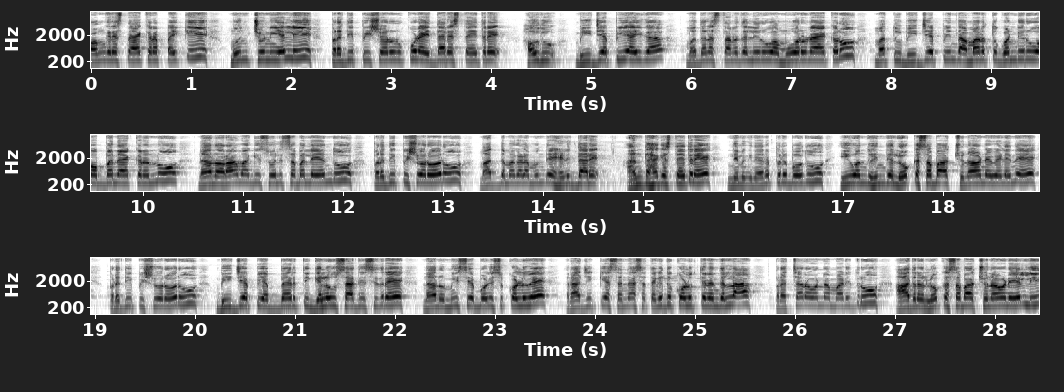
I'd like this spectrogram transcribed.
ಕಾಂಗ್ರೆಸ್ ನಾಯಕರ ಪೈಕಿ ಮುಂಚೂಣಿಯಲ್ಲಿ ಪ್ರದೀಪ್ ಈಶ್ವರ್ ಕೂಡ ಇದ್ದಾರೆ ಸ್ನೇಹಿತರೆ. ಹೌದು ಬಿಜೆಪಿ ಈಗ ಮೊದಲ ಸ್ಥಾನದಲ್ಲಿರುವ ಮೂವರು ನಾಯಕರು ಮತ್ತು ಬಿಜೆಪಿಯಿಂದ ಅಮಾನತುಗೊಂಡಿರುವ ಒಬ್ಬ ನಾಯಕನನ್ನು ನಾನು ಆರಾಮಾಗಿ ಸೋಲಿಸಬಲ್ಲೆ ಎಂದು ಪ್ರದೀಪ್ ಈಶ್ವರ್ ಅವರು ಮಾಧ್ಯಮಗಳ ಮುಂದೆ ಹೇಳಿದ್ದಾರೆ. ಅಂತ ಹಾಗೆ ಸ್ನೇಹಿತರೆ, ನಿಮಗೆ ನೆನಪಿರಬಹುದು, ಈ ಒಂದು ಹಿಂದೆ ಲೋಕಸಭಾ ಚುನಾವಣೆ ವೇಳೆನೆ ಪ್ರದೀಪ್ ಈಶ್ವರ್ ಅವರು ಬಿಜೆಪಿ ಅಭ್ಯರ್ಥಿ ಗೆಲುವು ಸಾಧಿಸಿದರೆ ನಾನು ಮೀಸೆ ಬೋಳಿಸಿಕೊಳ್ಳುವೆ, ರಾಜಕೀಯ ಸನ್ಯಾಸ ತೆಗೆದುಕೊಳ್ಳುತ್ತೇನೆಂದೆಲ್ಲ ಪ್ರಚಾರವನ್ನ ಮಾಡಿದ್ರು. ಆದರೆ ಲೋಕಸಭಾ ಚುನಾವಣೆಯಲ್ಲಿ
